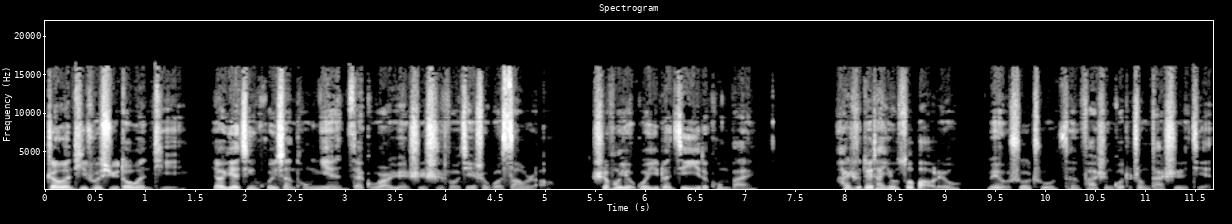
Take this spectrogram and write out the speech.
郑文提出许多问题，要叶青回想童年在孤儿院时是否接受过骚扰，是否有过一段记忆的空白，还是对他有所保留，没有说出曾发生过的重大事件。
